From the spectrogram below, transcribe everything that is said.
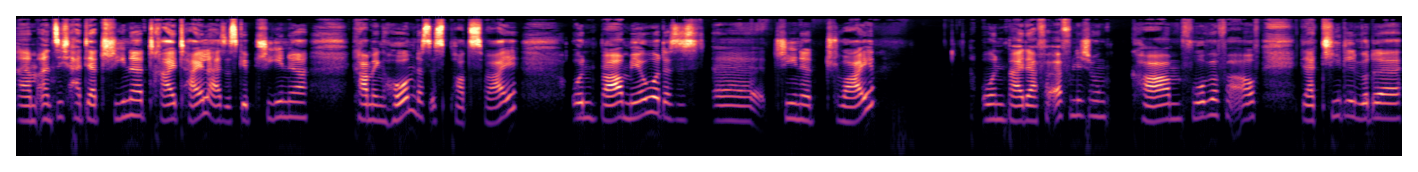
Ähm, an sich hat ja Gina drei Teile. Also es gibt Gina Coming Home, das ist Part 2. Und Bar Mirror, das ist äh, Gina 3. Und bei der Veröffentlichung kamen Vorwürfe auf, der Titel würde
